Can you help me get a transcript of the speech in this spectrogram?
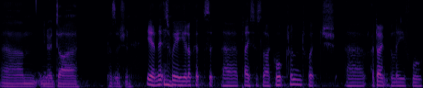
um, you know dire position. Yeah, and that's where you look at uh, places like Auckland, which uh, I don't believe will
